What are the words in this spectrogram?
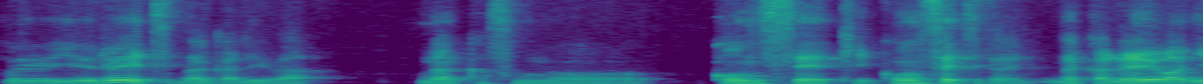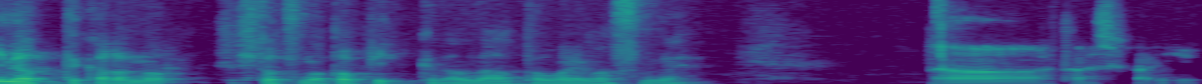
そういう緩いつながりは、なんかその今世紀、今世紀でなんか令和になってからの一つのトピックだなと思いますね。ああ、確かに。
